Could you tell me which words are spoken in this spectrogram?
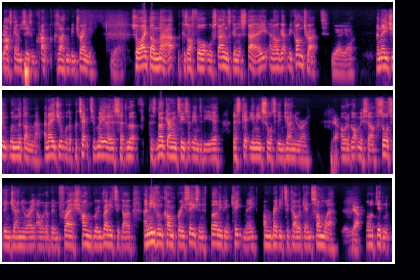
Yeah. Last game of season, cramp because I hadn't been training. Yeah, So I'd done that because I thought, well, Stan's going to stay and I'll get me contract. yeah, yeah. An agent wouldn't have done that. An agent would have protected me. They'd have said, look, there's no guarantees at the end of the year. Let's get your knee sorted in January. Yeah. I would have got myself sorted in January. I would have been fresh, hungry, ready to go. And even come pre-season, if Bernie didn't keep me, I'm ready to go again somewhere. Yeah. Well, I didn't.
